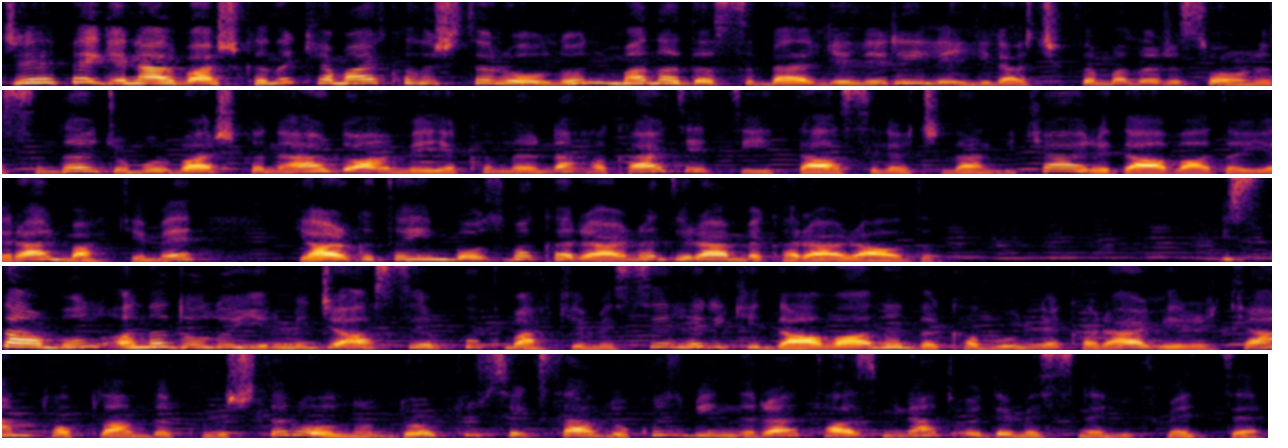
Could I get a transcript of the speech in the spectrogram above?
CHP Genel Başkanı Kemal Kılıçdaroğlu'nun Man Adası belgeleri ile ilgili açıklamaları sonrasında Cumhurbaşkanı Erdoğan ve yakınlarına hakaret ettiği iddiasıyla açılan iki ayrı davada yerel mahkeme, Yargıtay'ın bozma kararına direnme kararı aldı. İstanbul Anadolu 20. Asya Hukuk Mahkemesi her iki davanın da kabulüne karar verirken toplamda Kılıçdaroğlu'nun 489 bin lira tazminat ödemesine hükmetti.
